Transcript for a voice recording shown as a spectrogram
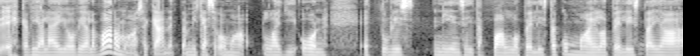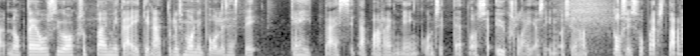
ehkä vielä ei ole vielä varmaa sekään, että mikä se oma laji on, että tulisi niin siitä pallopelistä kuin mailapelistä ja nopeusjuoksut tai mitä ikinä, että tulisi monipuolisesti kehittäisi sitä paremmin kuin sitten, että olisi se yksi laji ja siinä olisi ihan tosi superstar?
